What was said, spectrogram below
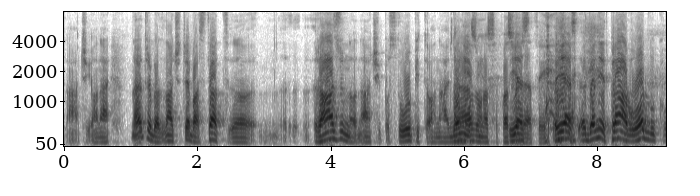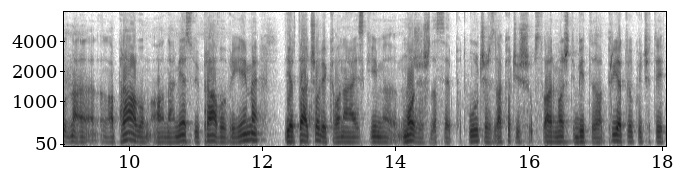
Znači, ona, ne treba, znači, treba stati uh, razumno znači, postupiti. Ona, donijeti, razumno se posvedati. Jest, jest, donijeti pravu odluku na, na pravom na mjestu i pravo vrijeme jer ta čovjek onaj s kim eh, možeš da se potvučeš, zakačiš, u stvari možeš ti biti prijatelj koji će ti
